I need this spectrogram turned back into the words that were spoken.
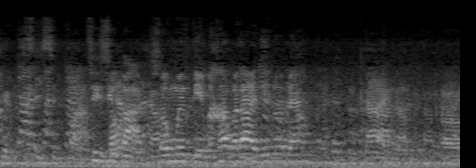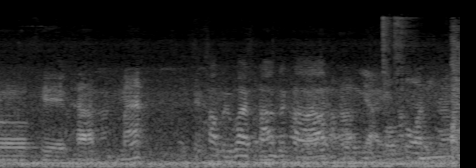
40บาท40บาทครับสองหมื่นกีบมาเท่าก็ได้ที่นู่นนะได้ครับ โอเคครับมาจะเข้าไปไหว้พระนะครับองค์ใหญ่ขอพรครับ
